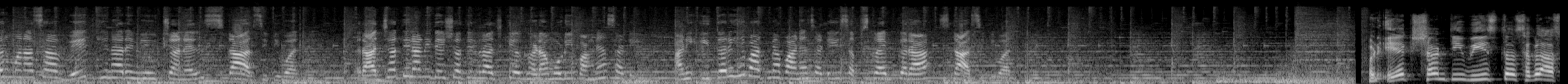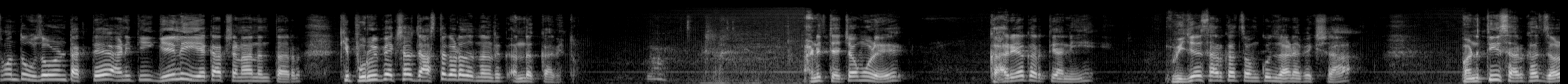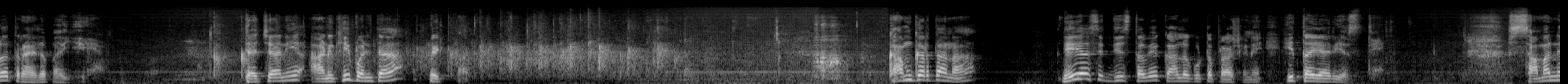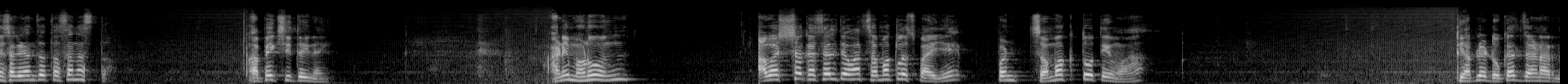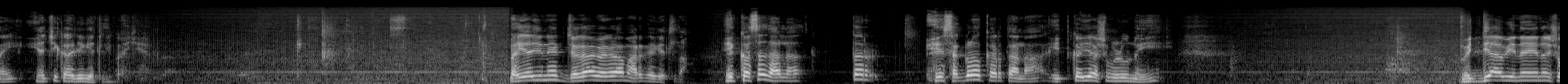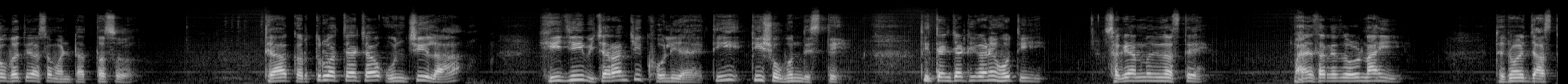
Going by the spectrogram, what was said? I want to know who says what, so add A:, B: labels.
A: अंतर्मनाचा वेध घेणारे news channel star city one. राज्यातील आणि देशातील राजकीय घडामोडी पाहण्यासाठी आणि इतरही बातम्या पाहण्यासाठी सबस्क्राईब करा स्टार सिटी वन.
B: पण एक क्षण ती वीज तर सगळं आसमंत उजळून टाकते आणि ती गेली एका क्षणानंतर की पूर्वीपेक्षा जास्त गडद अंधकार येतो. आणि त्याच्यामुळे कार्यकर्त्यांनी विजेसारखं चमकून जाण्यापेक्षा पण ती सारखं जळत राहिलं पाहिजे. त्याच्याने आणखी पण त्या पेटतात. काम करताना ध्येय सिद्धीस्तवे कालकुट प्राशने ही तयारी असते. सामान्य सगळ्यांचं तसं नसतं. अपेक्षितही नाही. आणि म्हणून आवश्यक असेल तेव्हा चमकलंच पाहिजे पण चमकतो तेव्हा ती आपल्या डोक्यात जाणार नाही याची काळजी घेतली पाहिजे. भैयाजीने एक जगा वेगळा मार्ग घेतला. हे कसं झालं? तर हे सगळं करताना इतकं यश मिळूनही विद्या विनयनं शोभते असं म्हणतात तसं. त्या कर्तृत्वाच्या उंचीला ही जी विचारांची खोली आहे ती ती शोभून दिसते. ती त्यांच्या ठिकाणी होती. सगळ्यांमध्ये नसते. पाण्यासारख्या जवळ नाही. त्याच्यामुळे जास्त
